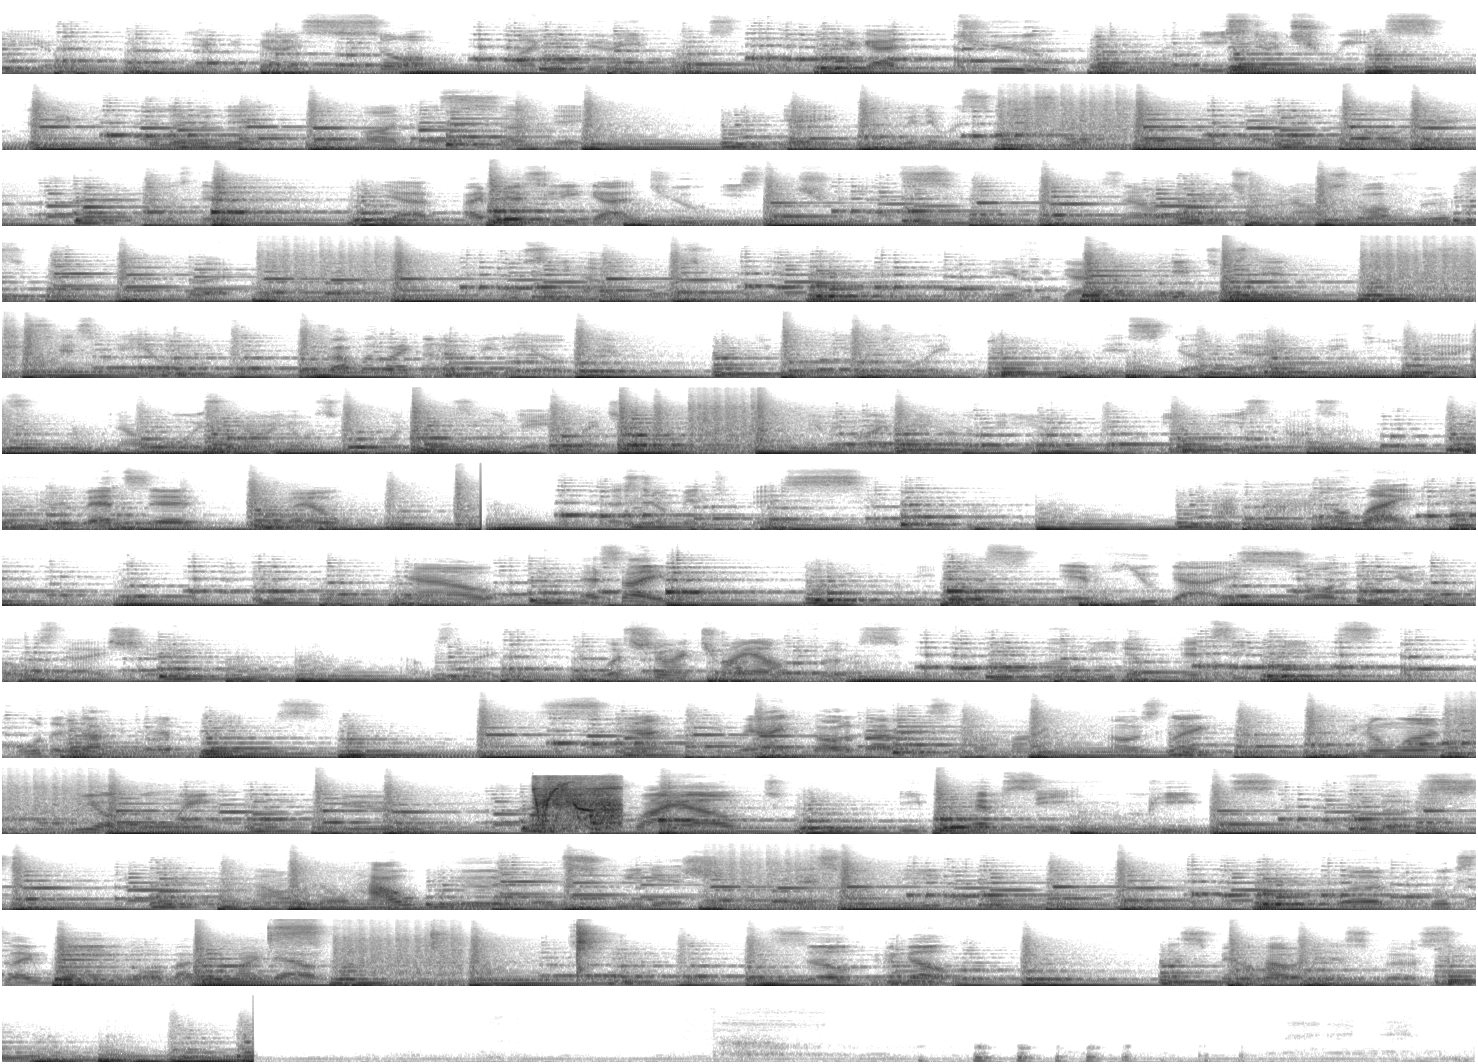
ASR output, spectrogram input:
video. And you guys saw that said, well, let's jump into this. Oh, Alright. Now, as I try out the Pepsi peeps first. I don't know how good in Swedish this would be, but looks like we are about to find out. So here we go. Let's smell how it is first.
